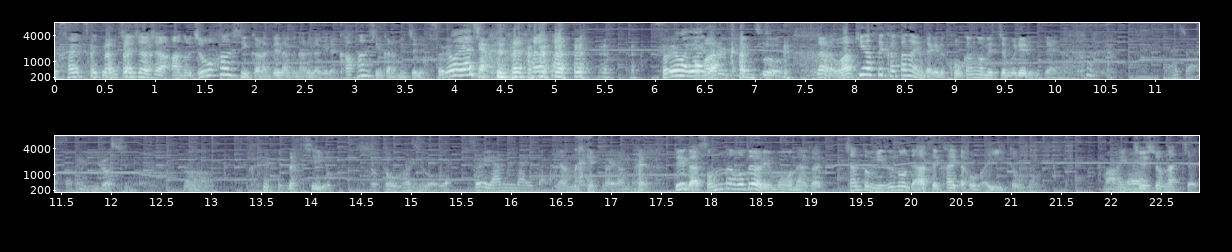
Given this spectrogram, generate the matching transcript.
押さえつけてる。違う違う違う。あの上半身から出なくなるだけで下半身からめっちゃ出る。それは嫌じゃん。それは嫌止じゃん。まる感じ。そう。だから脇汗かかないんだけど股間がめっちゃ蒸れるみたいな。嫌じゃんそれ。うんいいらしいうん。らしいよ。マジでいやそれやんないかなやんない。やんない。っていうかそんなことよりもなんかちゃんと水飲んで汗かいた方がいいと思う、まあ熱中ね症になっちゃう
